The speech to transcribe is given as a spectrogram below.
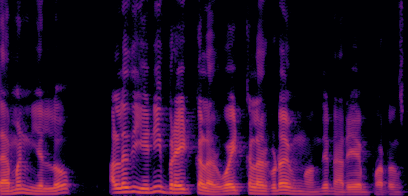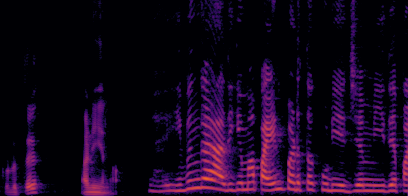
லெமன் எல்லோ அல்லது any bright colour white colour கூட இவங்க வந்து நிறைய இம்பார்ட்டன்ஸ் கொடுத்து அணியலாம் இவங்க அதிகமாக பயன்படுத்தக்கூடிய ஜெம் இதை ப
